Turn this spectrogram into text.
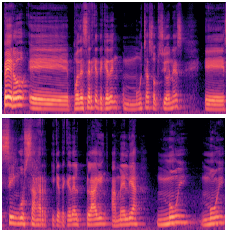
Pero eh, puede ser que te queden muchas opciones eh, sin usar y que te quede el plugin Amelia muy, muy,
